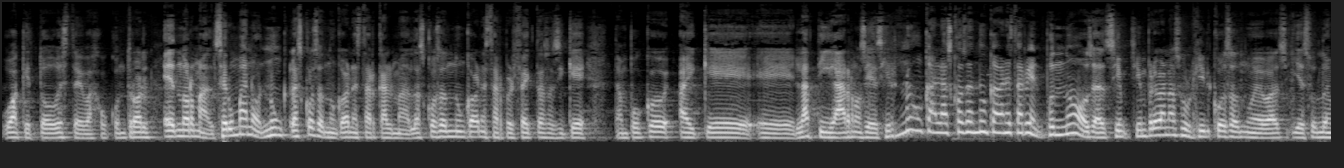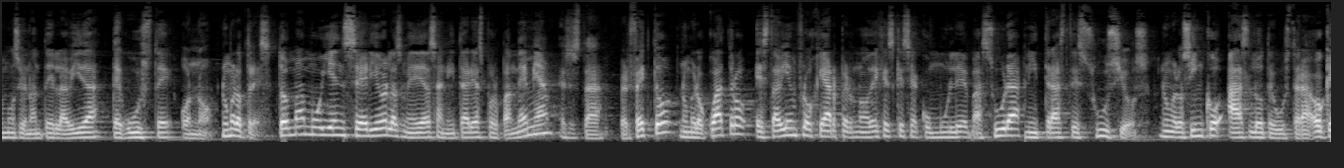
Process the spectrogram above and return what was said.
o a que todo esté bajo control. Es normal, ser humano, nunca, las cosas nunca van a estar calmadas, las cosas nunca van a estar perfectas, así que tampoco hay que eh, latigarnos y decir, nunca, las cosas nunca van a estar bien. Pues no, o sea, siempre van a surgir cosas nuevas y eso es lo emocionante de la vida, te guste o no. Número 3. Toma muy en serio las medidas sanitarias por pandemia. Eso está perfecto. Número 4. Está bien flojear, pero no dejes que se acumule basura ni trastes sucios. Número 5. Hazlo, te gustará. Ok,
